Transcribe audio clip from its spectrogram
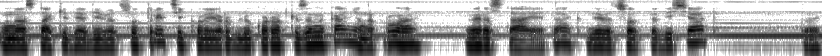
У нас так іде 930, коли я роблю коротке замикання, напруга виростає. Так, 950. Так.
